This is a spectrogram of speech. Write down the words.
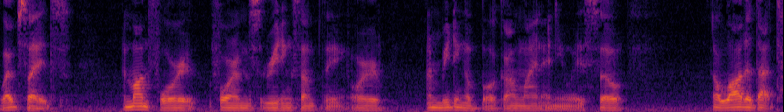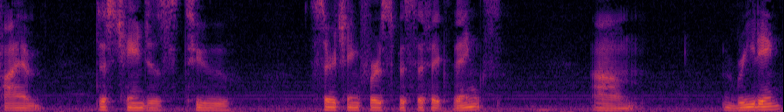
websites, I'm on for- forums reading something or I'm reading a book online anyways. So a lot of that time just changes to searching for specific things, um, reading,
